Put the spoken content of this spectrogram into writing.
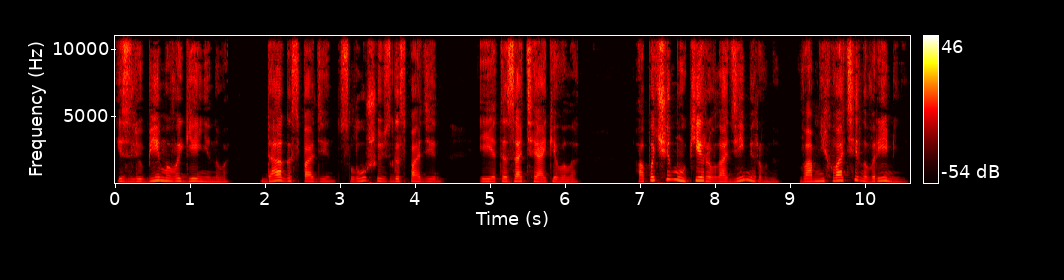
из любимого Генинова. «Да, господин, слушаюсь, господин». И это затягивало. «А почему, Кира Владимировна, вам не хватило времени?»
